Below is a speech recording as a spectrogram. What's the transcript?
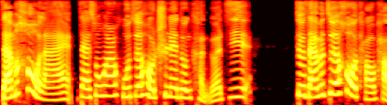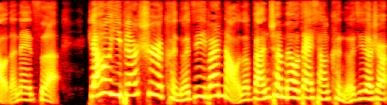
咱们后来在松花湖最后吃那顿肯德基，就咱们最后逃跑的那次。然后一边吃着肯德基，一边脑子完全没有在想肯德基的事儿。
